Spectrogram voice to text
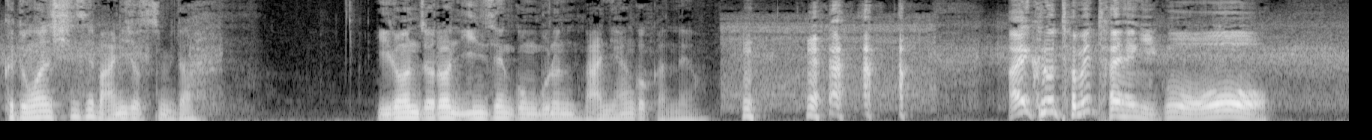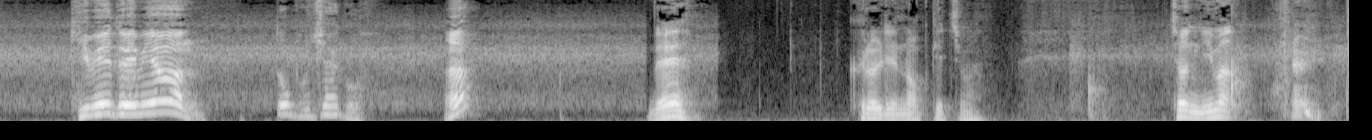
그동안 신세 많이 졌습니다. 이런저런 인생 공부는 많이 한 것 같네요. 아이 그렇다면 다행이고 기회 되면 또 보자고. 어? 네. 그럴 일은 없겠지만. 전 이만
